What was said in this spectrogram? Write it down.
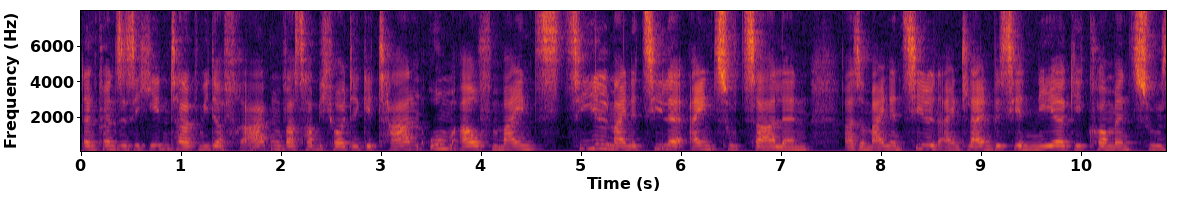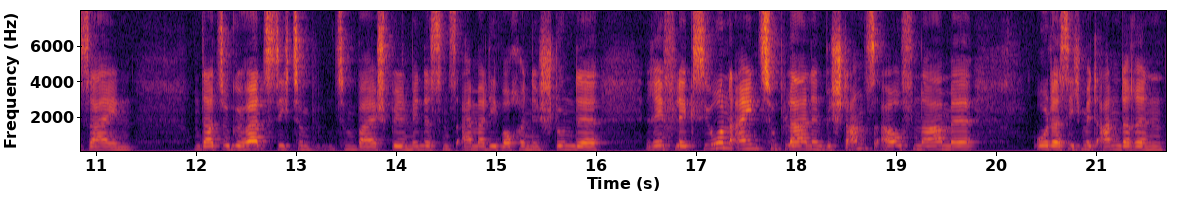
dann können Sie sich jeden Tag wieder fragen, was habe ich heute getan, um auf mein Ziel, meine Ziele einzuzahlen, also meinen Zielen ein klein bisschen näher gekommen zu sein. Und dazu gehört sich zum, zum Beispiel mindestens einmal die Woche eine Stunde Reflexion einzuplanen, Bestandsaufnahme oder sich mit anderen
